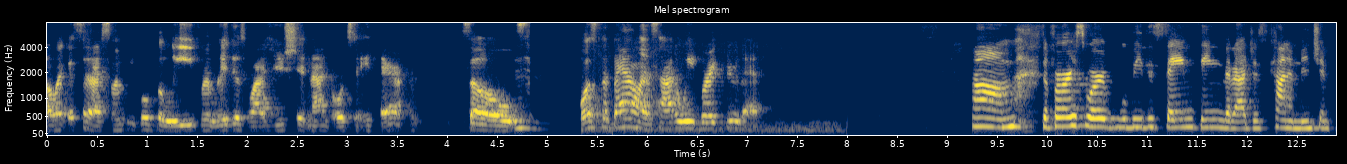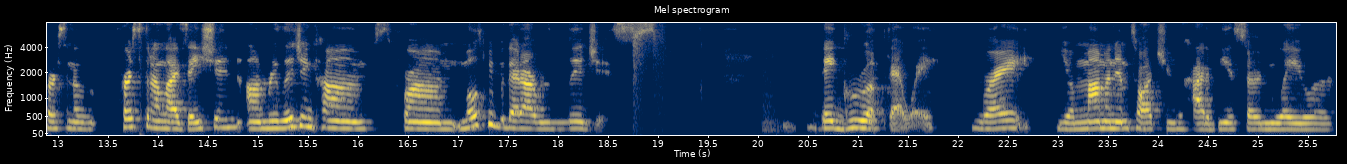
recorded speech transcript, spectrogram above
or like I said, some people believe religious wise, you should not go to a therapist. So, mm-hmm. what's the balance? How do we break through that? Um, the first word will be the same thing that I just kind of mentioned personal personalization. Um, religion comes from most people that are religious. They grew up that way, right? Your mom and them taught you how to be a certain way, or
